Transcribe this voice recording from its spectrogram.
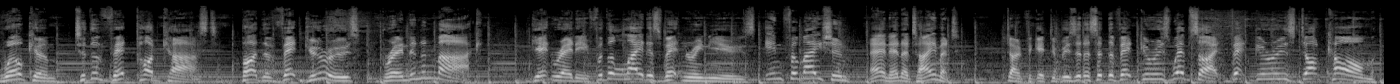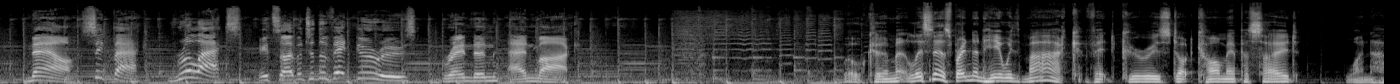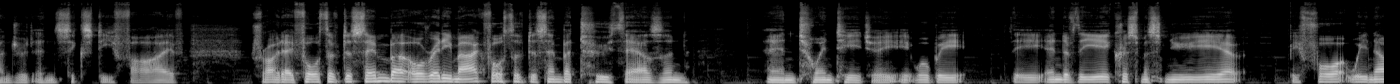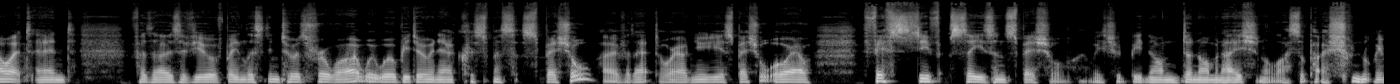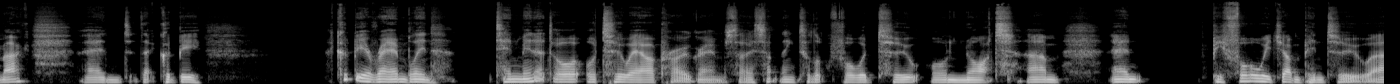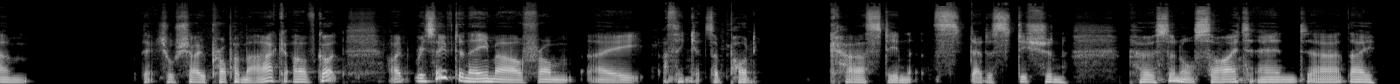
Welcome to the Vet Podcast by the Vet Gurus, Brendan and Mark. Get ready for the latest veterinary news, information, and entertainment. Don't forget to visit us at the Vet Gurus website, vetgurus.com. Now, sit back, relax. It's over to the Vet Gurus, Brendan and Mark. Welcome, listeners. Brendan here with Mark, vetgurus.com, episode 165. Friday, 4th of December already, Mark, 4th of December 2020. Gee, it will be the end of the year, Christmas, New Year before we know it. And for those of you who have been listening to us for a while, we will be doing our Christmas special over that, or our New Year special, or our festive season special. We should be non denominational, I suppose, shouldn't we, Mark? And that could be. It could be a rambling 10 minute or, or two hour program. So something to look forward to or not. Um, and before we jump into um, the actual show proper, Mark, I've got, I received an email from a, I think it's a podcasting statistician person or site, and uh, they,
